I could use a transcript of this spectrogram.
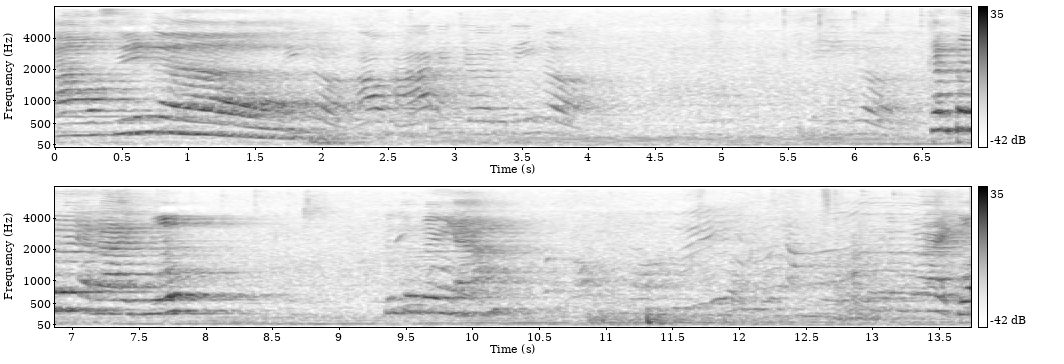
เอาซิงเกอ ซิง ร์ เกอร์เอาหาให้เจอซิงเกอร์ซิงเกอร์ ขั้นต้นด้วยอะไรมุกขึ้นต้นด้วยหยังด้วยตัว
